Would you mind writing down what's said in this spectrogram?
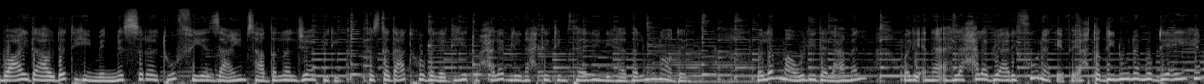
بعيد عودته من مصر توفي الزعيم سعد الله الجابري فاستدعته بلدية حلب لنحت تمثال لهذا المناضل. ولما ولد العمل ولأن أهل حلب يعرفون كيف يحتضنون مبدعيهم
